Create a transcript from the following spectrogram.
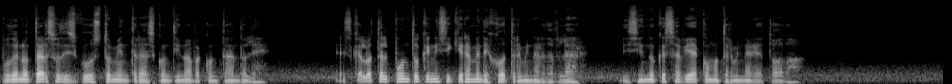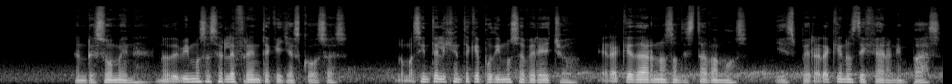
Pude notar su disgusto mientras continuaba contándole, Escaló a tal punto que ni siquiera me dejó terminar de hablar, diciendo que sabía cómo terminaría todo. En resumen, no debimos hacerle frente a aquellas cosas. Lo más inteligente que pudimos haber hecho era quedarnos donde estábamos y esperar a que nos dejaran en paz,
